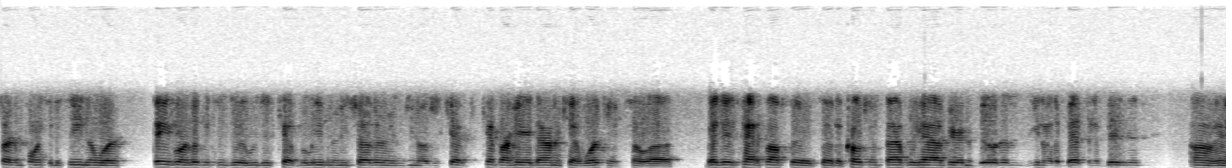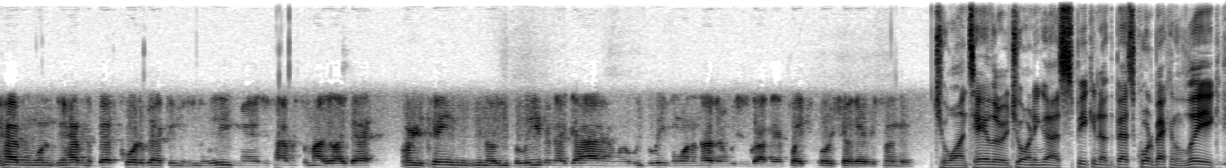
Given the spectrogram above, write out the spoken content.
certain points of the season where things weren't looking too good, we just kept believing in each other, and you know, just kept kept our head down and kept working. So uh, that just hats off to, to the coaching staff we have here in the building. You know, the best in the business um, and having one having the best quarterback in, in the league, man. Just having somebody like that on your team, you know, you believe in that guy, and we believe in one another, and we just go out there and play for each other every Sunday. Jawaan Taylor joining us. Speaking of the best quarterback in the league,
